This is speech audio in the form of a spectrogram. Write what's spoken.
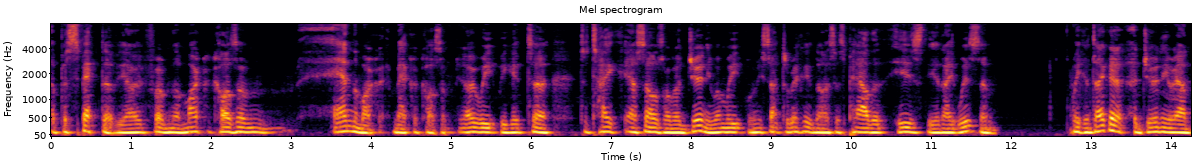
a perspective, you know, from the microcosm and the micro, macrocosm. You know, we, we get to to take ourselves on a journey when we when we start to recognize this power that is the innate wisdom we can take a, a journey around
